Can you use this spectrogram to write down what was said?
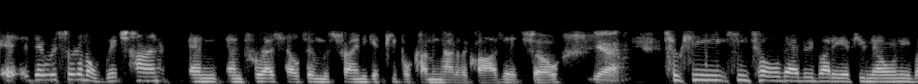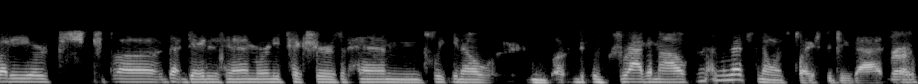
it, there was sort of a witch hunt and, and Perez Hilton was trying to get people coming out of the closet. So, Yeah. so he, he told everybody, if you know anybody or, uh, that dated him or any pictures of him, please, you know, drag him out. I mean, that's no one's place to do that. Right. So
